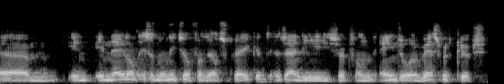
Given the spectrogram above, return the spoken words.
Um, in, in Nederland is het nog niet zo vanzelfsprekend. Er zijn die soort van angel investment clubs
